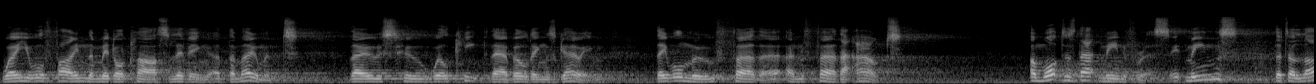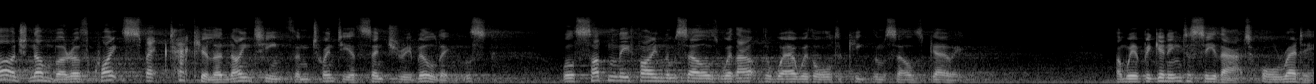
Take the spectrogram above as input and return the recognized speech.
where you will find the middle class living at the moment, those who will keep their buildings going, they will move further and further out. And what does that mean for us? It means that a large number of quite spectacular 19th and 20th century buildings will suddenly find themselves without the wherewithal to keep themselves going. And we're beginning to see that already.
